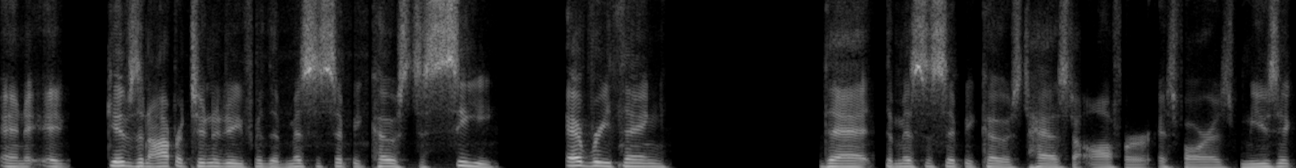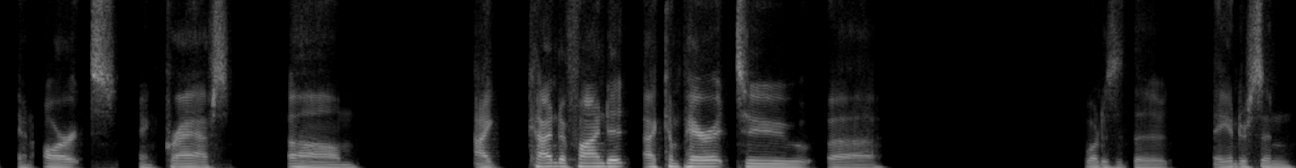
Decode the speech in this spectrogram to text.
and it, it gives an opportunity for the Mississippi coast to see everything that the Mississippi coast has to offer as far as music and arts and crafts. Um, I kind of find it, I compare it to, uh, what is it? The Anderson,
